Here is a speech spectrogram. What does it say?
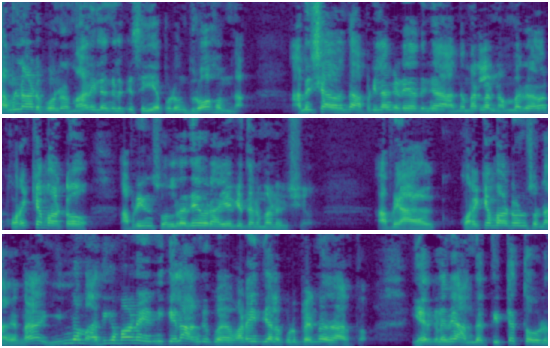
தமிழ்நாடு போன்ற மாநிலங்களுக்கு செய்யப்படும் துரோகம் தான். அமித்ஷா வந்து அப்படிலாம் கிடையாதுங்க. அந்த மாதிரிலாம் நம்ம இதெல்லாம் குறைக்க மாட்டோம் அப்படின்னு சொல்றதே ஒரு அயோக்கியத்தனமான விஷயம். அப்படி குறைக்க மாட்டோம்னு சொன்னாங்கன்னா இன்னும் அதிகமான எண்ணிக்கையில அங்கே வட இந்தியாவில் கொடுப்பேன்னு அர்த்தம். ஏற்கனவே அந்த திட்டத்தோடு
